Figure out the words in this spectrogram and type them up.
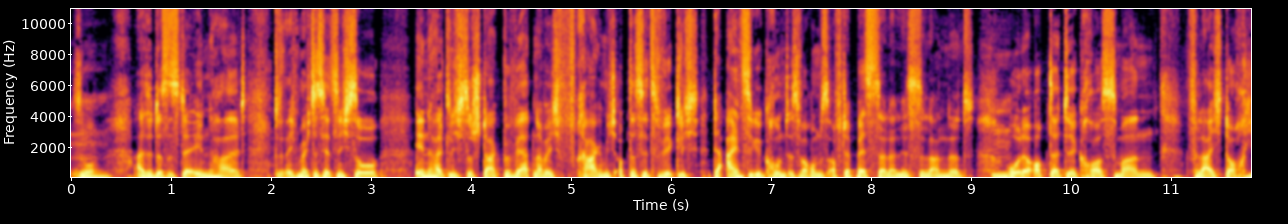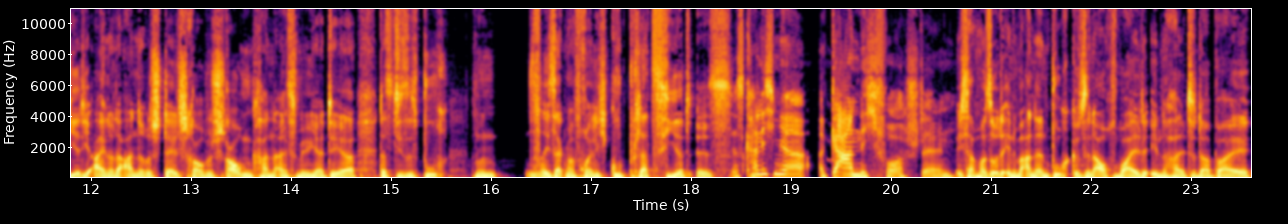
So. Mm. Also das ist der Inhalt. Ich möchte es jetzt nicht so inhaltlich so stark bewerten, aber ich frage mich, ob das jetzt wirklich der einzige Grund ist, warum es auf der Bestsellerliste landet. Mm. Oder ob da Dirk Rossmann vielleicht doch hier die ein oder andere Stellschraube schrauben kann als Milliardär, dass dieses Buch nun ich sag mal freundlich, gut platziert ist. Das kann ich mir gar nicht vorstellen. Ich sag mal so, in einem anderen Buch sind auch wilde Inhalte dabei.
